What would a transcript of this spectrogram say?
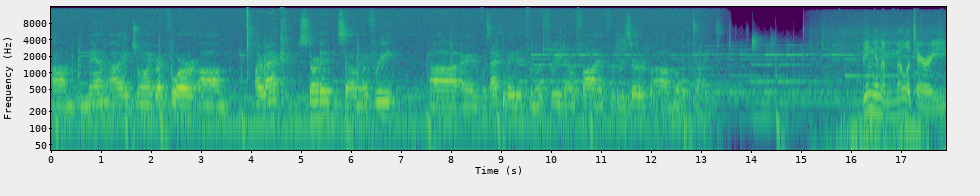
Um, and then I joined right before um, Iraq started, so in 03. Uh, I was activated from 03 to 05 for the Reserve uh, Mobile Battalions. Being in the military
